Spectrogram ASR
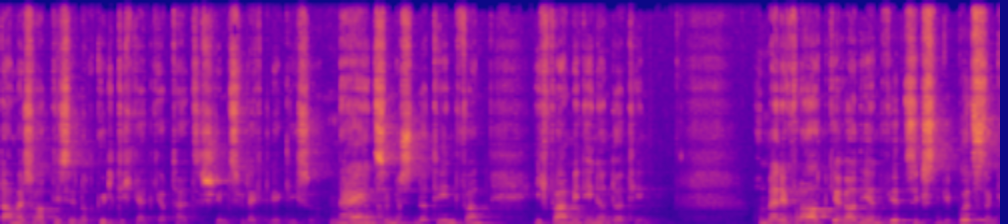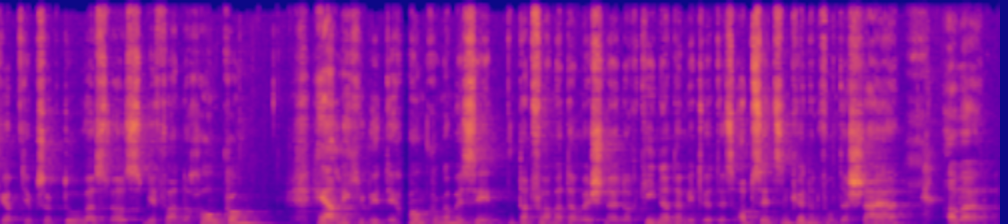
damals hat diese noch Gültigkeit gehabt, heute stimmt es vielleicht wirklich so. Nein, Sie müssen dorthin fahren, ich fahre mit Ihnen dorthin. Und meine Frau hat gerade ihren 40. Geburtstag gehabt. Ich habe gesagt, du weißt was, wir fahren nach Hongkong. Herrlich, ich würde Hongkong einmal sehen. Und dann fahren wir da mal schnell nach China, damit wir das absetzen können von der Steuer. Aber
